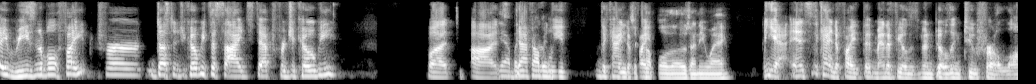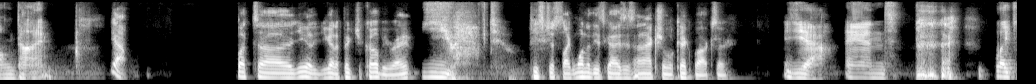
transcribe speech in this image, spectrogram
a reasonable fight for Dustin Jacoby. It's a sidestep for Jacoby, but uh, it's Yeah, but definitely the kind of Needs a fight couple of those anyway. yeah, and it's the kind of fight that Menifield has been building to for a long time. Yeah, but uh, you you got to pick Jacoby, right? You have. He's just like one of these guys is an actual kickboxer. Yeah, and like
